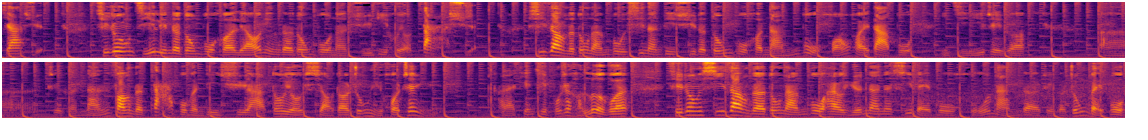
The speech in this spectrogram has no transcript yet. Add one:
夹雪。其中吉林的东部和辽宁的东部呢，局地会有大雪。西藏的东南部、西南地区的东部和南部、黄淮大部以及这个，呃，这个南方的大部分地区啊，都有小到中雨或阵雨。看来天气不是很乐观。其中，西藏的东南部、还有云南的西北部、湖南的这个中北部、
